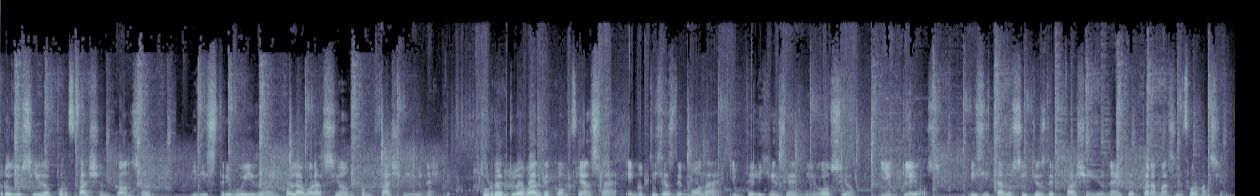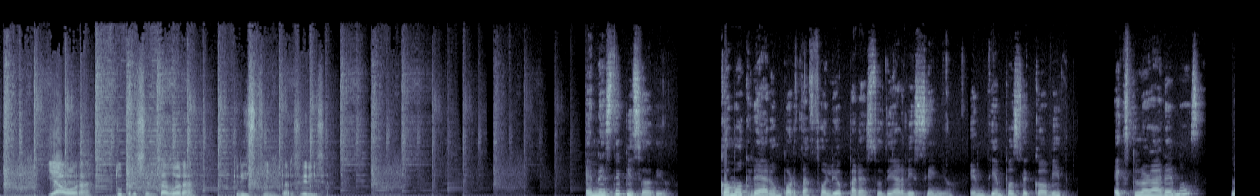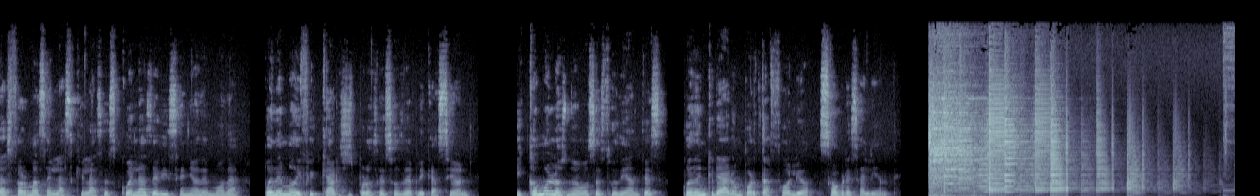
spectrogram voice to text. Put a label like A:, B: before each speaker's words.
A: producido por Fashion Consort y distribuido en colaboración con Fashion United, tu red global de confianza en noticias de moda, inteligencia de negocio y empleos. Visita los sitios de Fashion United para más información. Y ahora, tu presentadora, Christine Parceriza.
B: En este episodio, ¿Cómo crear un portafolio para estudiar diseño en tiempos de COVID? Exploraremos las formas en las que las escuelas de diseño de moda pueden modificar sus procesos de aplicación y cómo los nuevos estudiantes pueden crear un portafolio sobresaliente.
